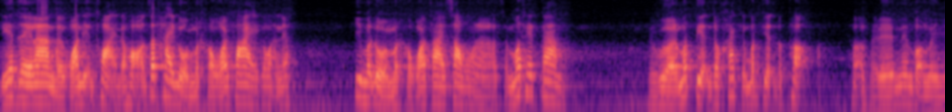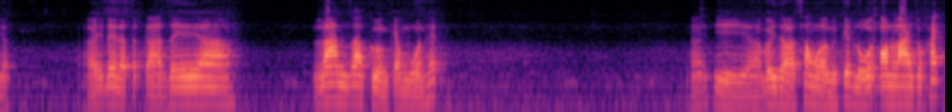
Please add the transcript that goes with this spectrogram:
đi hết dây lan để quán điện thoại đó, họ rất hay đổi mật khẩu wifi các bạn nhé. Khi mà đổi mật khẩu wifi xong là nó sẽ mất hết cam. Vừa mất tiện cho khách thì mất tiện cho thợ thợ phải đến nên bọn mình đấy, đây là tất cả dây à, lan ra cường kèm nguồn hết. Đấy, thì à, bây giờ xong rồi mình kết nối online cho khách.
